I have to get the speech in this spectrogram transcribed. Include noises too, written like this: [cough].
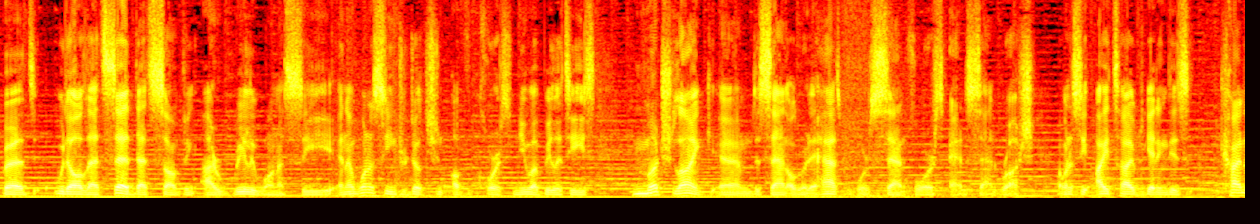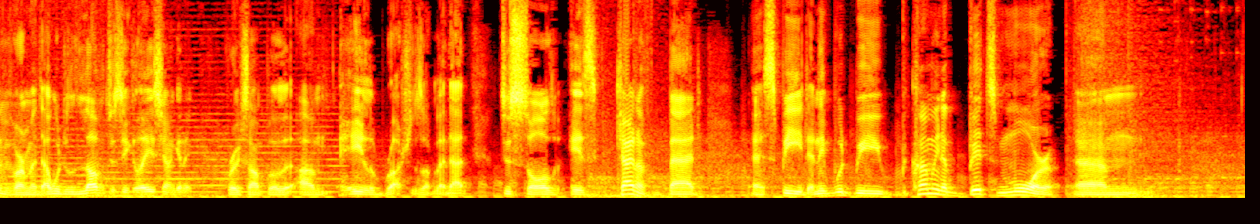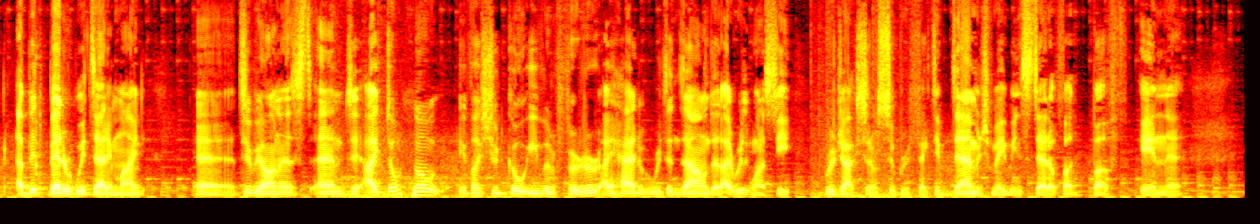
But with all that said, that's something I really want to see, and I want to see introduction of, of course, new abilities, much like um, the Sand already has before Sand Force and Sand Rush. I want to see I-types getting this kind of environment. I would love to see Glaceon getting, for example, um, Hail Rush or something like that to solve his kind of bad uh, speed, and it would be becoming a bit more, um, a bit better with that in mind. Uh, to be honest, and I don't know if I should go even further. I had written down that I really want to see reduction of super effective damage maybe instead of a buff in uh,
